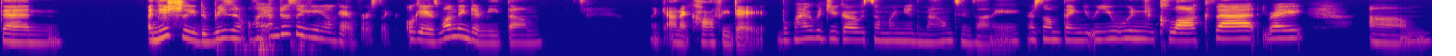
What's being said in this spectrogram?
then initially the reason like I'm just thinking, okay, first, like, okay, it's one thing to meet them like on a coffee date. But why would you go somewhere near the mountains, honey? Or something. You you wouldn't clock that, right? Um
